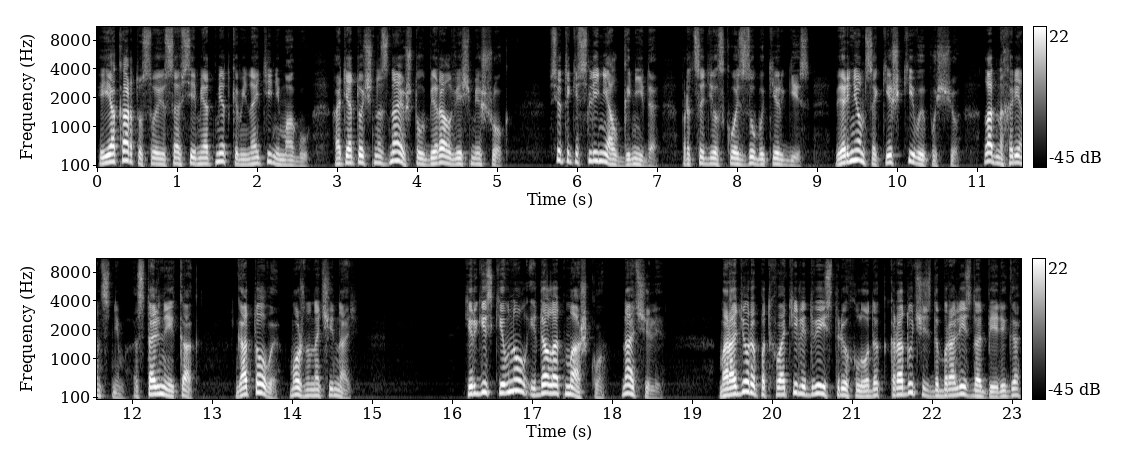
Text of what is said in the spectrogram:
и я карту свою со всеми отметками найти не могу, хотя точно знаю, что убирал весь мешок. Все-таки слинял гнида», — процедил сквозь зубы Киргиз. «Вернемся, кишки выпущу. Ладно, хрен с ним. Остальные как?» «Готовы, можно начинать». Киргиз кивнул и дал отмашку. Начали. Мародеры подхватили две из трех лодок, крадучись добрались до берега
